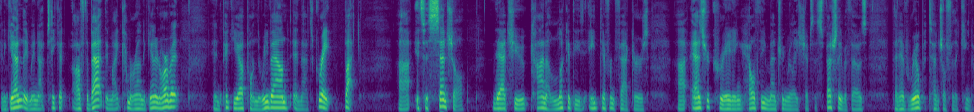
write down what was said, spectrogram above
And again, they may not take it off the bat. They might come around again in orbit and pick you up on the rebound, and that's great. But uh, it's essential that you kind of look at these eight different factors uh, as you're creating healthy mentoring relationships, especially with those that have real potential for the kingdom.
